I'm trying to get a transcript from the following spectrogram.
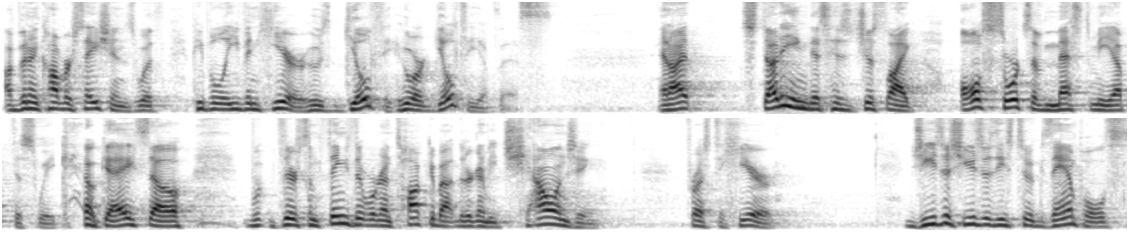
I've been in conversations with people even here who's guilty, who are guilty of this. And I studying this has just like all sorts of messed me up this week, okay? So there's some things that we're going to talk about that are going to be challenging for us to hear. Jesus uses these two examples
